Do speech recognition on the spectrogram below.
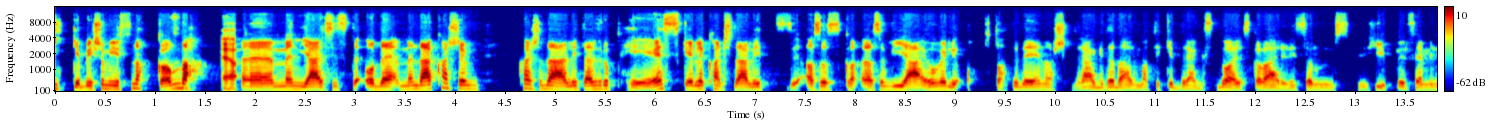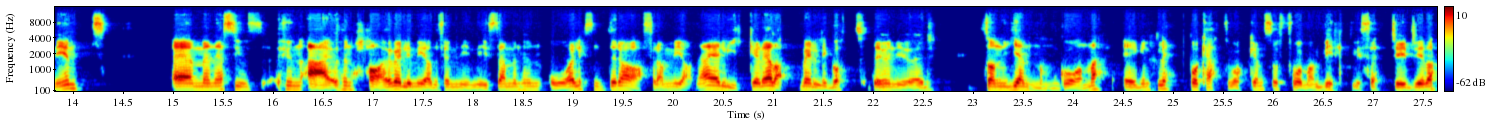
ikke blir så mye snakka om, da. Uh, men jeg syns det, det, Men det er kanskje, kanskje det er litt europeisk, eller kanskje det er litt altså, skal, altså, vi er jo veldig opptatt i det i norsk drag, det der med at ikke drag bare skal være liksom hyperfeminint. Eh, men jeg syns hun er Hun har jo veldig mye av det feminine i seg, men hun òg liksom drar fram mye av Ja, jeg liker det, da. Veldig godt. Det hun gjør sånn gjennomgående, egentlig. På catwalken så får man virkelig sett Gigi, da.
